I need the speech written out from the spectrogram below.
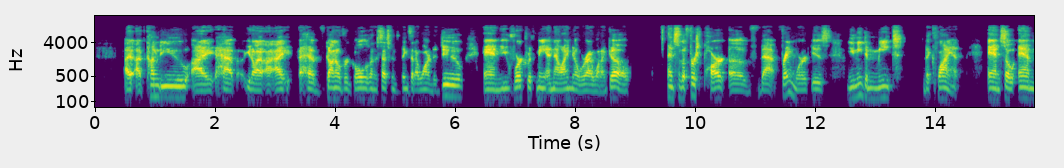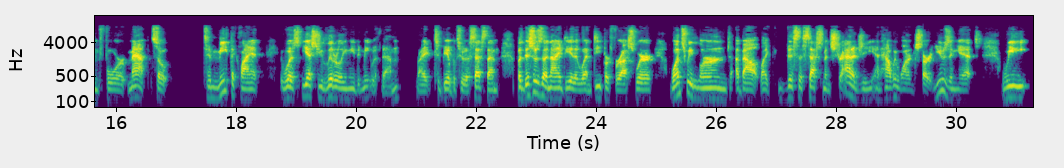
I, have come to you. I have, you know, I, I have gone over goals and assessments, and things that I wanted to do, and you've worked with me, and now I know where I want to go. And so the first part of that framework is you need to meet the client. And so M for map. So to meet the client was yes, you literally need to meet with them right to be able to assess them. But this was an idea that went deeper for us where once we learned about like this assessment strategy and how we wanted to start using it we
